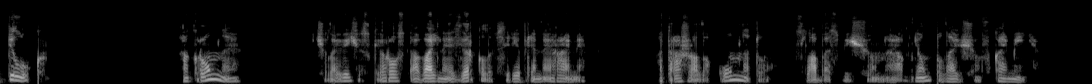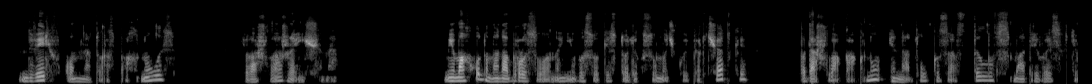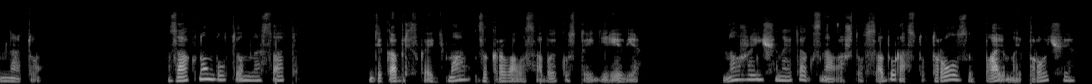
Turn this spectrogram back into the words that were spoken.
Эпилог. Огромное, человеческий рост овальное зеркало в серебряной раме отражало комнату, слабо освещенную огнем, пылающим в камине. Дверь в комнату распахнулась, и вошла женщина. Мимоходом она бросила на невысокий столик сумочку и перчатки, подошла к окну и надолго застыла, всматриваясь в темноту. За окном был темный сад. Декабрьская тьма закрывала собой кусты и деревья. Но женщина и так знала, что в саду растут розы, пальмы и прочее,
